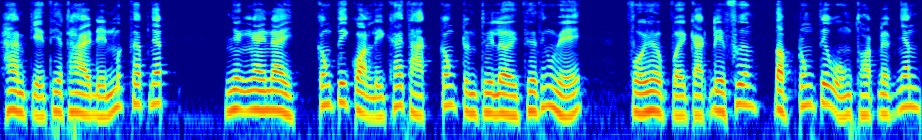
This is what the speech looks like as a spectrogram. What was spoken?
hạn chế thiệt hại đến mức thấp nhất. Những ngày này, công ty quản lý khai thác công trình thủy lợi Thừa Thiên Huế phối hợp với các địa phương tập trung tiêu úng thoát nước nhân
